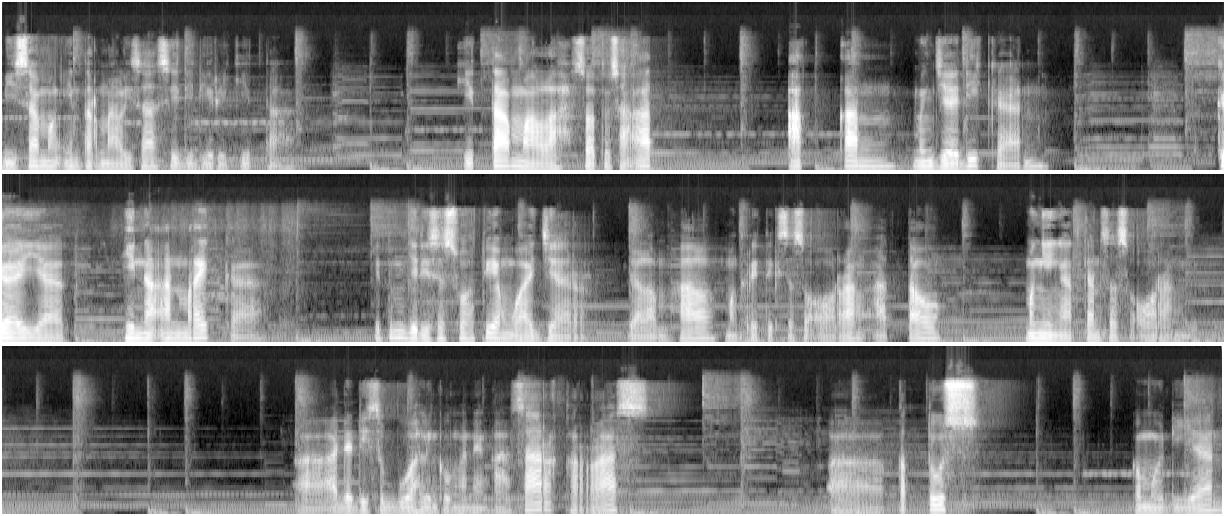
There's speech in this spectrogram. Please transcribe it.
bisa menginternalisasi di diri kita kita malah suatu saat akan menjadikan gaya hinaan mereka itu menjadi sesuatu yang wajar dalam hal mengkritik seseorang atau mengingatkan seseorang gitu. Uh, ada di sebuah lingkungan yang kasar, keras, uh, ketus, kemudian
